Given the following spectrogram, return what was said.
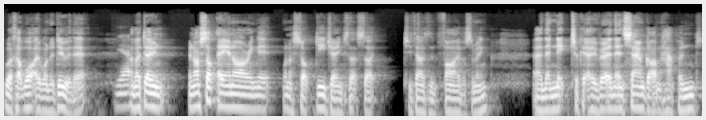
work out what I want to do with it. yeah, And I don't. And I stopped A and Ring it when I stopped DJing. So that's like 2005 or something. And then Nick took it over, and then Soundgarden happened.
